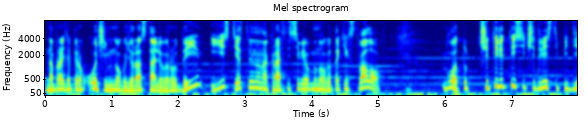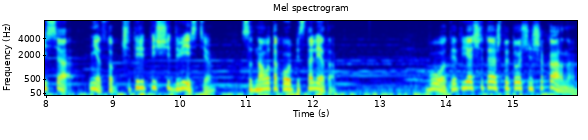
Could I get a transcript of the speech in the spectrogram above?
набрать, во-первых, очень много дюрасталевой руды и, естественно, накрафтить себе много таких стволов. Вот, тут 4250, нет, стоп, 4200 с одного такого пистолета. Вот, это я считаю, что это очень шикарно.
